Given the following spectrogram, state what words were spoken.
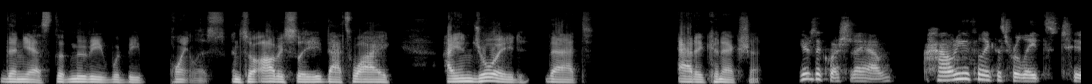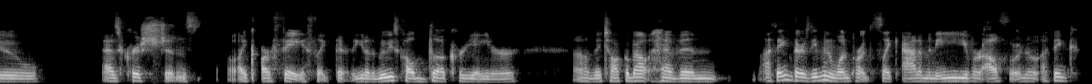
then yes, the movie would be pointless. And so obviously that's why I enjoyed that added connection. Here's a question I have. How do you feel like this relates to as Christians, like our faith? Like you know, the movie's called The Creator. Um, they talk about heaven. I think there's even one part that's like Adam and Eve or Alpha and O- I think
